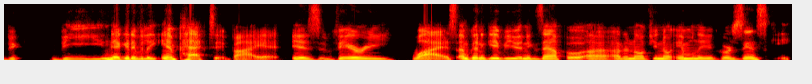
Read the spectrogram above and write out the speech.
be, be negatively impacted by it is very wise. I'm going to give you an example. Uh, I don't know if you know Emily Gorcenski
